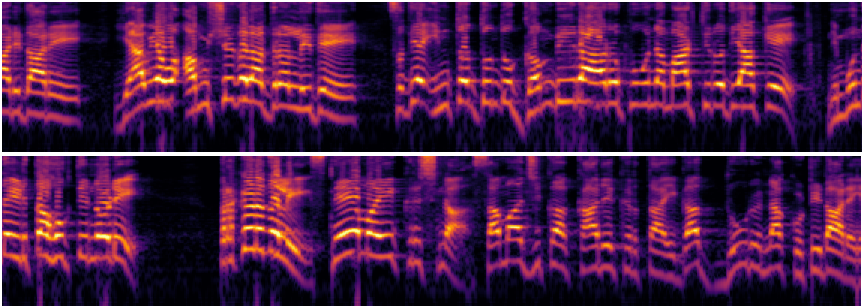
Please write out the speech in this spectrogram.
ಮಾಡಿದ್ದಾರೆ? ಯಾವ್ಯಾವ ಅಂಶಗಳು ಅದರಲ್ಲಿದೆ? ಸದ್ಯ ಇಂಥದ್ದೊಂದು ಗಂಭೀರ ಆರೋಪವನ್ನ ಮಾಡ್ತಿರೋದು ಯಾಕೆ? ನಿಮ್ ಮುಂದೆ ಇಡ್ತಾ ಹೋಗ್ತೀನಿ ನೋಡಿ. ಪ್ರಕರಣದಲ್ಲಿ ಸ್ನೇಹಮಯಿ ಕೃಷ್ಣ, ಸಾಮಾಜಿಕ ಕಾರ್ಯಕರ್ತ ಈಗ ದೂರನ್ನ ಕೊಟ್ಟಿದ್ದಾರೆ.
